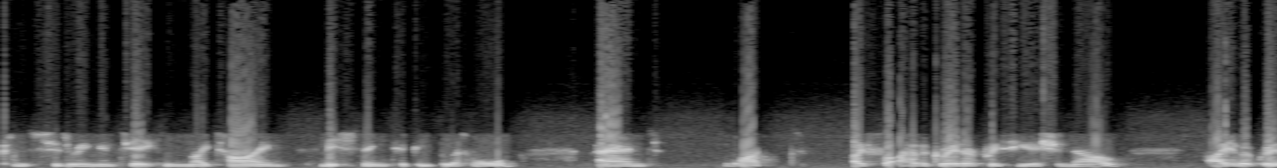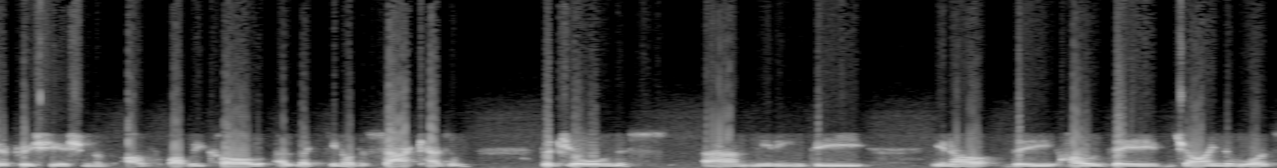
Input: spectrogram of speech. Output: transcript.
considering and taking my time listening to people at home. And what I, have a greater appreciation now. I have a great appreciation of, of what we call, uh, like, you know, the sarcasm, the drollness, um, meaning the, you know, the how they join the words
